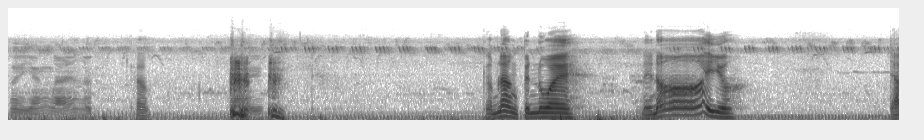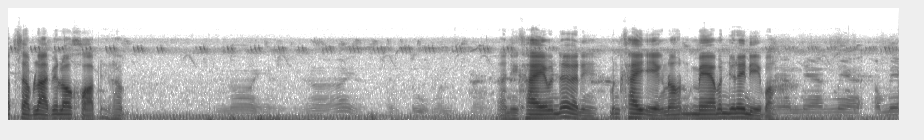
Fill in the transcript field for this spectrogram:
ใส่หยังหลายก็ครับ ใส่กำลังเป็นหน่วย น้อยๆอยู่ จับสับลาดไปรอขอบนี่ครับ น้อยน้อยสูงมันเออันนี้ไข่มันเด้อนี่ มันไข่เองเนาะ แม่มันอยู่ในนี่บ่แม่นแม่นแม่เอาแม่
